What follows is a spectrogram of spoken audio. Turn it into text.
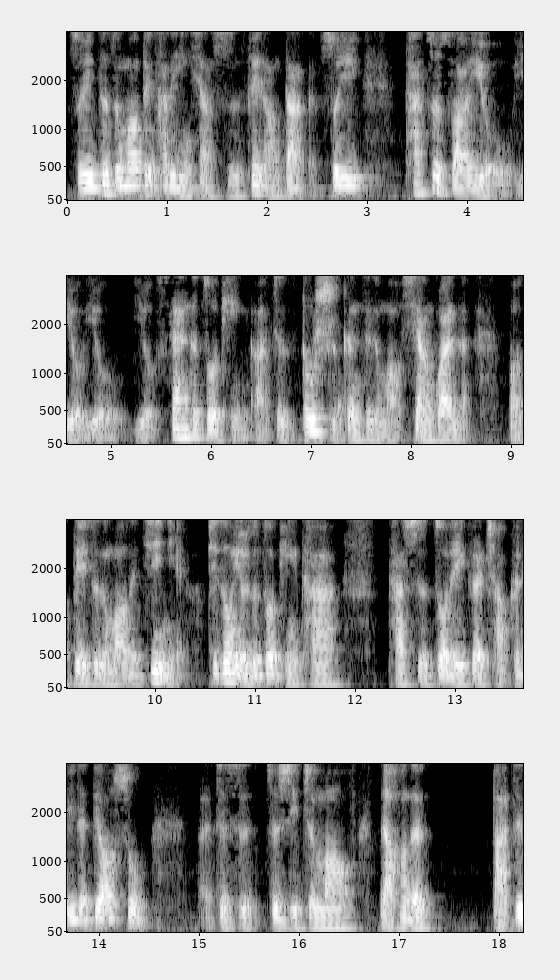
所以这只猫对他的影响是非常大的。所以他至少有有有有三个作品啊，就都是跟这个猫相关的，哦，对这个猫的纪念。其中有一个作品他。他是做了一个巧克力的雕塑，呃，这是这是一只猫，然后呢，把这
